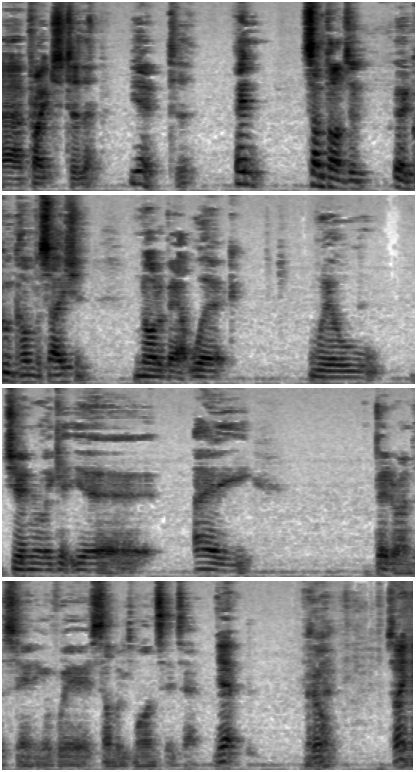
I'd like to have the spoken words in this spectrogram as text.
uh, approach to the yeah. to And sometimes a, a good conversation, not about work, will generally get you a better understanding of where somebody's mindset's at. yeah. Cool. Sweet.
